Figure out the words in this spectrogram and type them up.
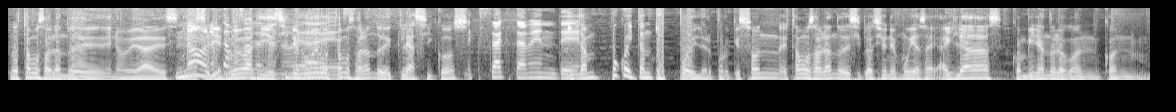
no estamos hablando de, de novedades, No, de series nuevas ni de cine nuevo, estamos hablando de clásicos. exactamente. Y tampoco hay tanto spoiler, porque son estamos hablando de situaciones muy aisladas, combinándolo con, con-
